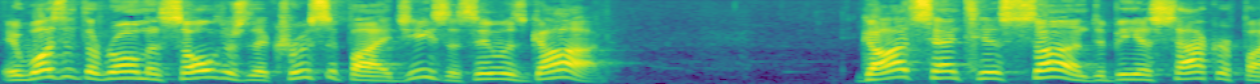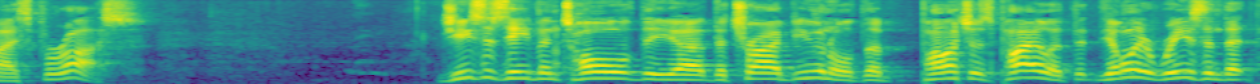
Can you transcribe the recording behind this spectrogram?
It wasn't the Roman soldiers that crucified Jesus, it was God. God sent his son to be a sacrifice for us. Jesus even told the, uh, the tribunal, the Pontius Pilate, that the only reason that,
